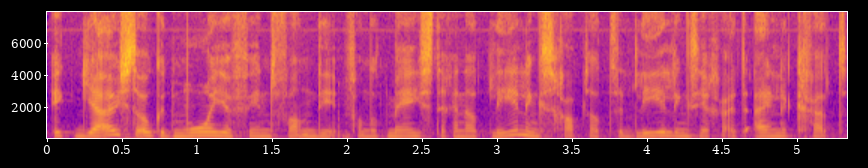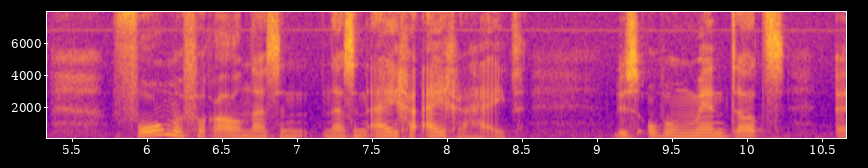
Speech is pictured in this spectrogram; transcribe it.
ik juist ook het mooie vind van, die, van dat meester en dat leerlingschap. Dat de leerling zich uiteindelijk gaat vormen vooral naar zijn, naar zijn eigen eigenheid. Dus op het moment dat uh,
